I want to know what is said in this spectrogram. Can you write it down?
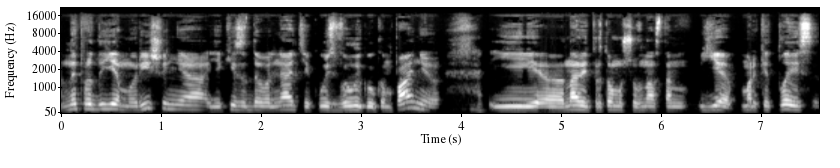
не продаємо рішення, які задовольнять якусь велику компанію, і е, навіть при тому, що в нас там є маркетплейс,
